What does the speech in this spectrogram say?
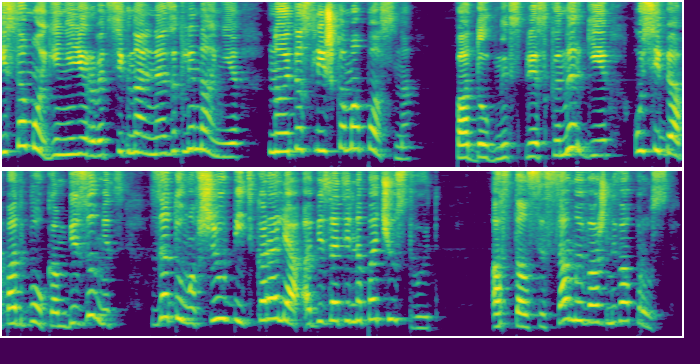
и самой генерировать сигнальное заклинание, но это слишком опасно. Подобный всплеск энергии у себя под боком безумец, задумавший убить короля, обязательно почувствует. Остался самый важный вопрос –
